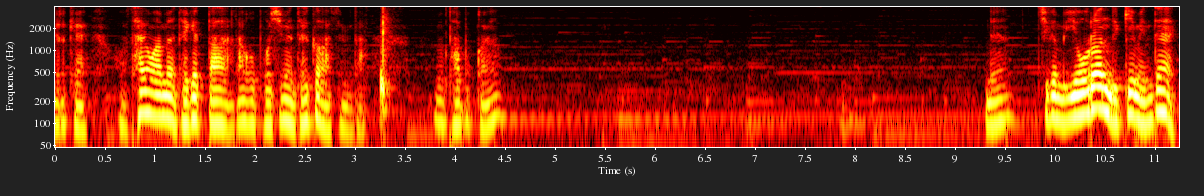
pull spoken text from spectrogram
이렇게 어, 사용하면 되겠다라고 보시면 될 것 같습니다. 한번 봐볼까요? 네. 지금 이런 느낌인데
